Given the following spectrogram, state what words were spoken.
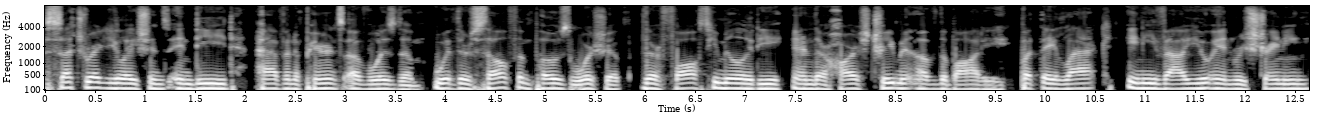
Such regulations indeed have an appearance of wisdom. With their self imposed worship, their false humility, and their harsh treatment of the body, but they lack any value in restraining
